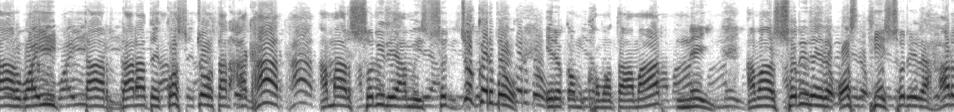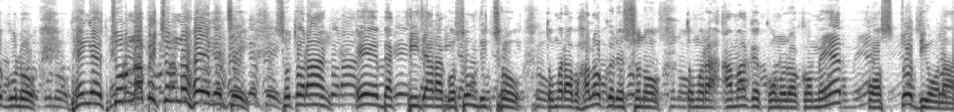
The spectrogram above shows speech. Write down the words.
তার ওয়াইট, তার দাঁড়াতে কষ্ট, তার আঘাত আমার শরীরে আমি সহ্য করব। এরকম ক্ষমতা আমার নেই। আমার শরীরের অস্থি শরীরের হাড়গুলো ভেঙে চূর্ণ বিচূর্ণ হয়ে গেছে। সুতরাং এ ব্যক্তি যারা গোসল দিচ্ছ তোমরা ভালো করে শোনো তোমরা আমাকে কোন রকমের কষ্ট দিও না।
